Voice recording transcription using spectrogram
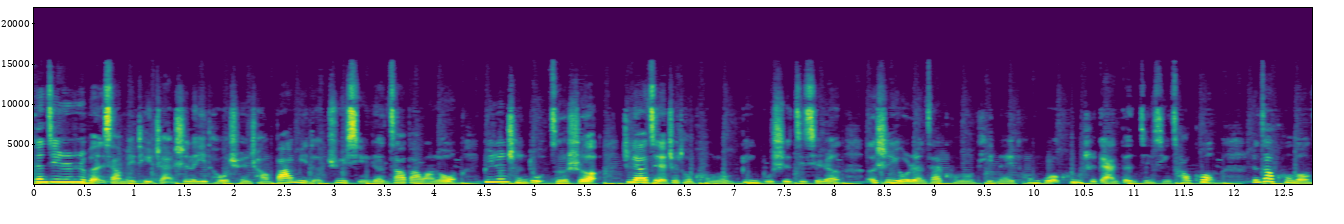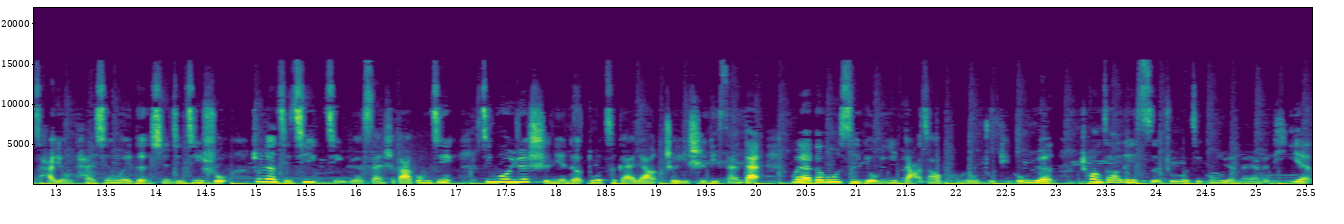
但近日日本向媒体展示了一头全长八米的巨型人造霸王龙，逼真程度啧舌。据了解，这头恐龙并不是机器人，而是有人在恐龙体内通过控制杆等进行操控。人造恐龙采用碳纤维等先进技术，重量极轻，仅约三十八公斤。经过约十年的多次改良，这已是第三代。未来该公司有意打造恐龙主题公园，创造类似侏罗纪公园那。样的体验。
